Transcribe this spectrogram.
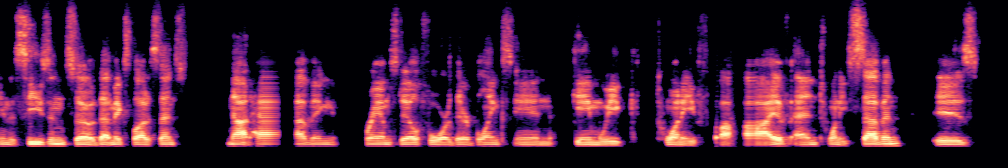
in the season, so that makes a lot of sense. Not ha- having Ramsdale for their blanks in game week 25 and 27 is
